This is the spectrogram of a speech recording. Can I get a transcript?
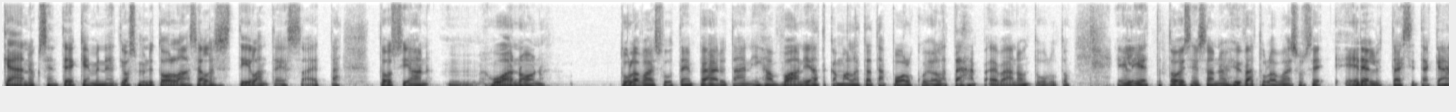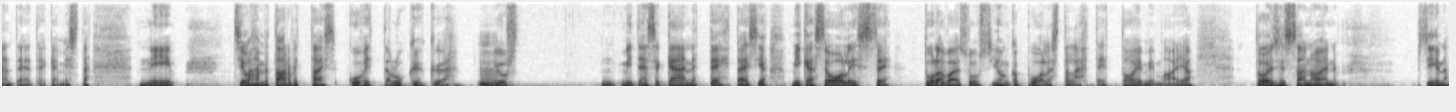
käännöksen tekeminen, että jos me nyt ollaan sellaisessa tilanteessa, että tosiaan mm, huonoon tulevaisuuteen päädytään ihan vaan jatkamalla tätä polkua, jolla tähän päivään on tultu. Eli että toisin sanoen hyvä tulevaisuus e- edellyttäisi sitä käänteen tekemistä. Niin silloinhan me tarvittaisiin kuvittelukykyä mm. just miten se käänne tehtäisiin ja mikä se olisi se tulevaisuus, jonka puolesta lähtee toimimaan. Ja toisin sanoen siinä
